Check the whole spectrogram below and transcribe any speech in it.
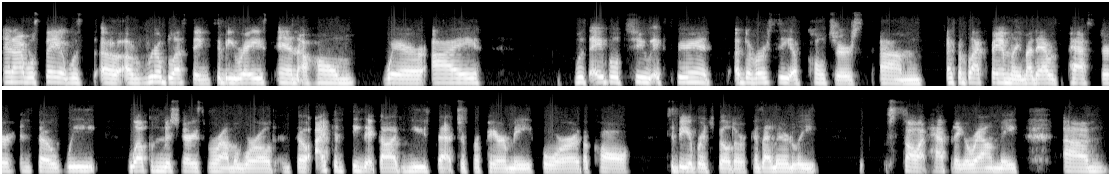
and I will say it was a, a real blessing to be raised in a home where I was able to experience a diversity of cultures. Um, as a black family, my dad was a pastor, and so we welcomed missionaries from around the world. And so I can see that God used that to prepare me for the call to be a bridge builder because I literally saw it happening around me. Um,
